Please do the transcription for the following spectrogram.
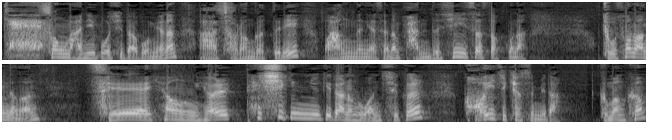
계속 많이 보시다 보면은 아 저런 것들이 왕릉에서는 반드시 있었었구나. 조선 왕릉은 세형혈 태식익육이라는 원칙을 거의 지켰습니다. 그만큼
